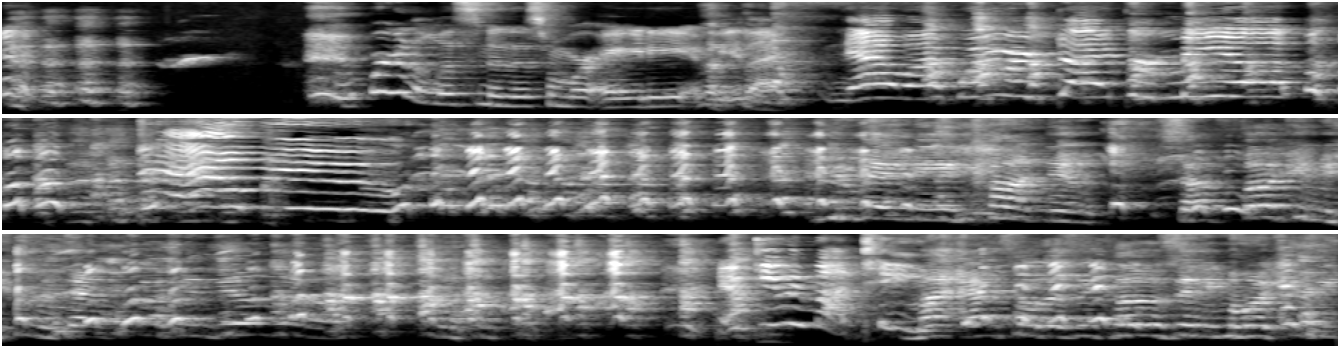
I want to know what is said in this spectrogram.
We're gonna listen to this when we're 80 and be like, "Now I'm wearing diaper, Mia. Damn you!" You made me incontinent. Stop fucking me with that fucking dildo. And give me my teeth. My asshole doesn't close anymore because you.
